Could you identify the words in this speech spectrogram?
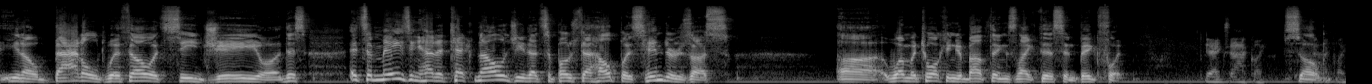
you know, battled with, oh, it's CG or this. It's amazing how the technology that's supposed to help us hinders us uh, when we're talking about things like this in Bigfoot. Yeah, exactly. So, Exactly.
